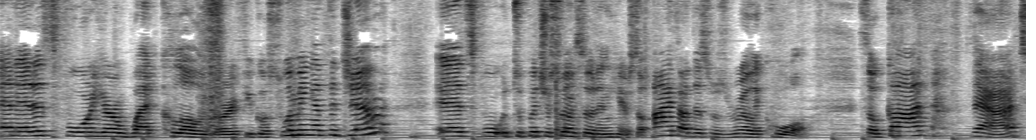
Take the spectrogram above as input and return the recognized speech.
And it is for your wet clothes. Or if you go swimming at the gym, it's for to put your swimsuit in here. So I thought this was really cool. So got that.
